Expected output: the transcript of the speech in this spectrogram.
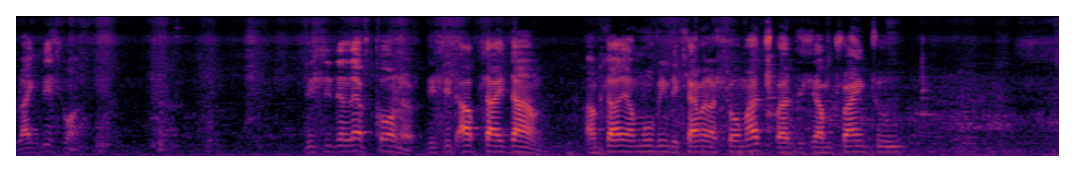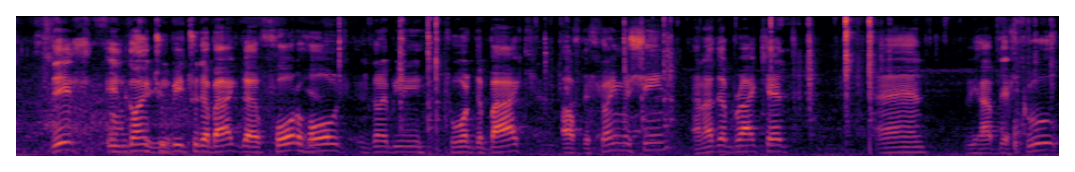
like this one. This is the left corner. This is upside down. I'm sorry I'm moving the camera so much, but this, I'm trying to. This is going to to be to the back. The four holes is going to be toward the back of the sewing machine. Another bracket, and we have the screw,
